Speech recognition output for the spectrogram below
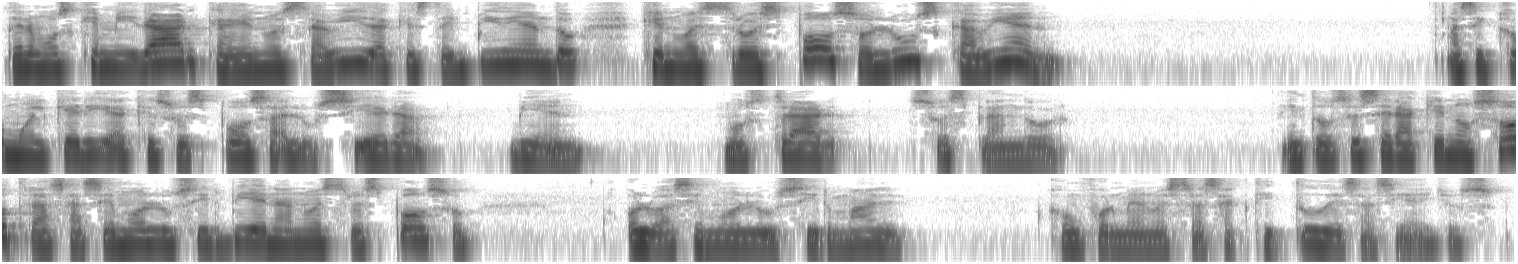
Tenemos que mirar que hay en nuestra vida que está impidiendo que nuestro esposo luzca bien, así como él quería que su esposa luciera bien, mostrar su esplendor. Entonces, ¿será que nosotras hacemos lucir bien a nuestro esposo o lo hacemos lucir mal conforme a nuestras actitudes hacia ellos?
